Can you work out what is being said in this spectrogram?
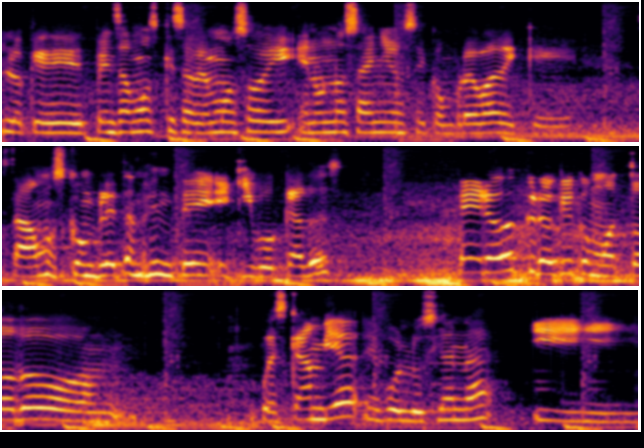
lo que pensamos que sabemos hoy en unos años se comprueba de que estábamos completamente equivocados. Pero creo que como todo pues cambia, evoluciona y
